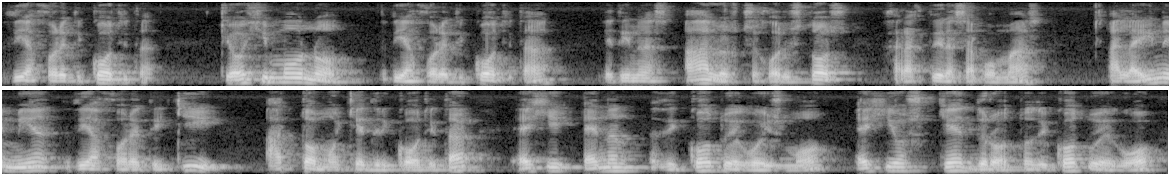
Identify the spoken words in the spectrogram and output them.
διαφορετικότητα. Και όχι μόνο διαφορετικότητα, γιατί είναι ένας άλλος ξεχωριστός χαρακτήρας από μας, αλλά είναι μια διαφορετική ατομοκεντρικότητα, έχει έναν δικό του εγωισμό, έχει ως κέντρο το δικό του εγώ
